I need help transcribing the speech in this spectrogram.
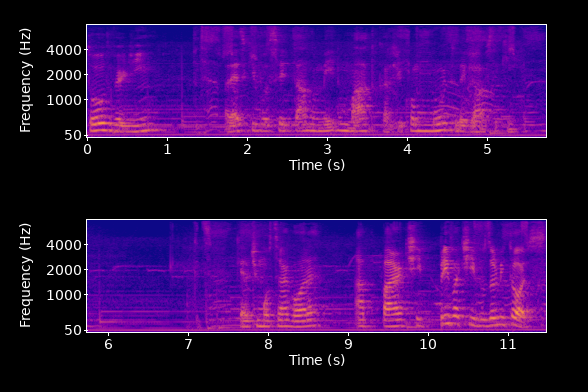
todo verdinho. Parece que você tá no meio do mato, cara. Ficou muito legal isso aqui. Quero te mostrar agora a parte privativa, os dormitórios.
